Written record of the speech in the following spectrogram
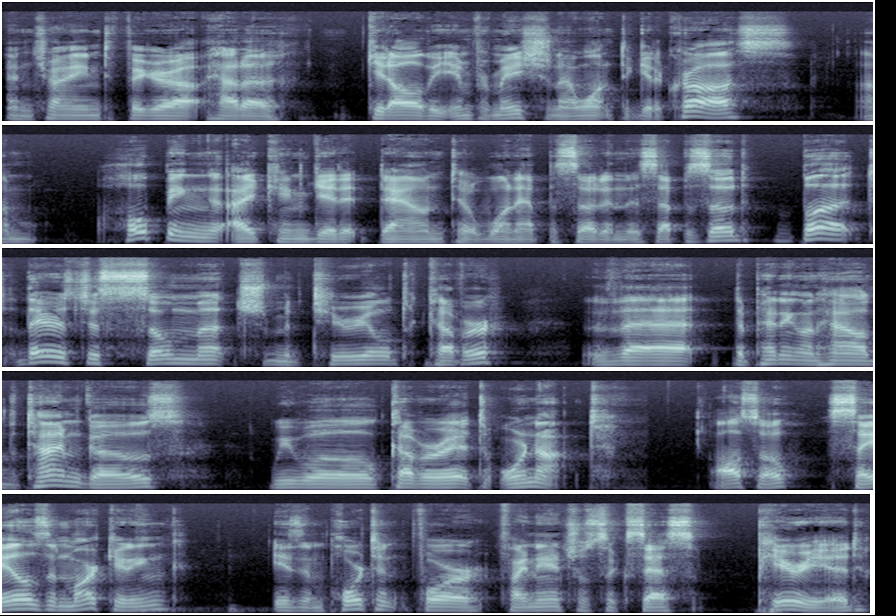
and trying to figure out how to get all the information I want to get across, I'm hoping I can get it down to one episode in this episode, but there's just so much material to cover that depending on how the time goes, we will cover it or not. Also, sales and marketing is important for financial success, period,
